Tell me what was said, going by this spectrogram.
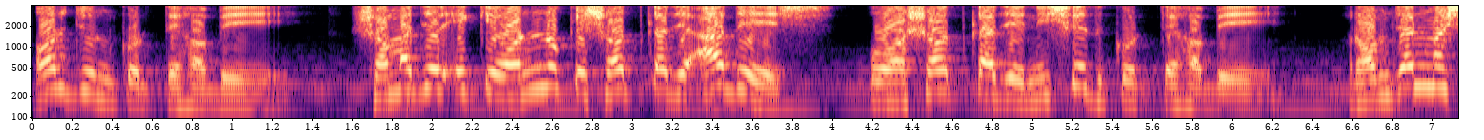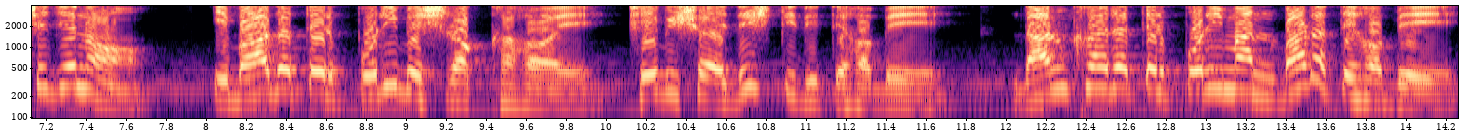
অর্জন করতে হবে। সমাজের একে অন্যকে সৎ কাজে আদেশ ও অসৎ কাজে নিষেধ করতে হবে। রমজান মাসে যেন ইবাদতের পরিবেশ রক্ষা হয়, সে বিষয়ে দৃষ্টি দিতে হবে। দান খয়রাতের পরিমাণ বাড়াতে হবে।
